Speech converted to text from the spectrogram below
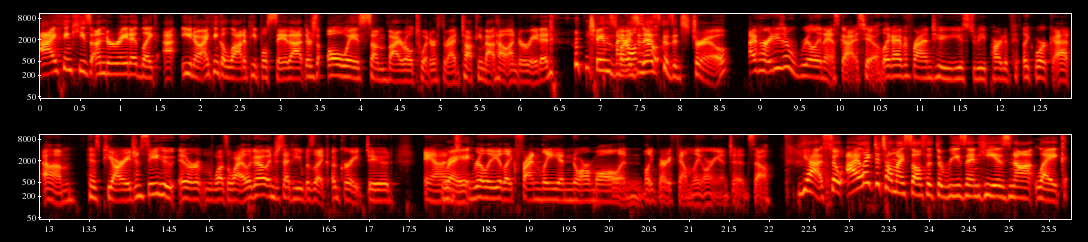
I think he's underrated. Like I- you know I think a lot of people say that. There's always some viral Twitter thread talking about how underrated James Marsden also- is because it's true. I've heard he's a really nice guy too. Like I have a friend who used to be part of like work at um his PR agency who or was a while ago and just said he was like a great dude and Right. really like friendly and normal and like very family oriented. So Yeah. So I like to tell myself that the reason he is not like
